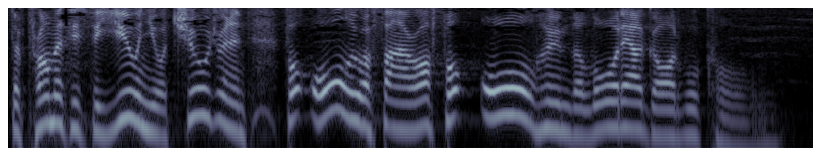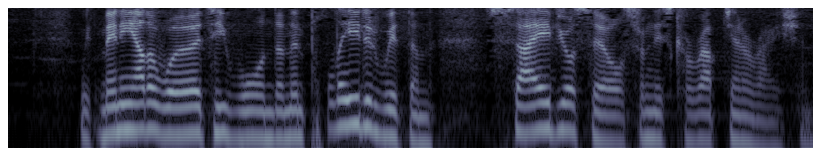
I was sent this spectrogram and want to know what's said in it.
The promise is for you and your children and for all who are far off, for all whom the Lord our God will call. With many other words he warned them and pleaded with them, save yourselves from this corrupt generation.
